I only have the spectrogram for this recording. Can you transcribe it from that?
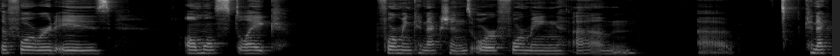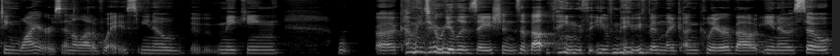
The forward is almost like forming connections or forming um, uh, connecting wires in a lot of ways you know making uh, coming to realizations about things that you've maybe been like unclear about you know so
